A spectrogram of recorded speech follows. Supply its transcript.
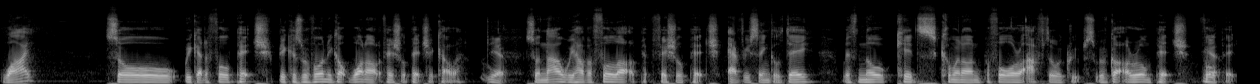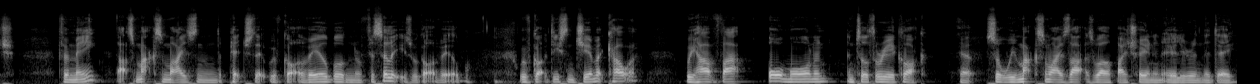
Why? So we get a full pitch because we've only got one artificial pitch at KR. Yeah. So now we have a full artificial pitch every single day with no kids coming on before or after our groups. We've got our own pitch, full Yeah. pitch. For me, that's maximising the pitch that we've got available and the facilities we've got available. We've got a decent gym at KR. We have that all morning until three o'clock. Yeah. So we maximise that as well by training earlier in the day.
